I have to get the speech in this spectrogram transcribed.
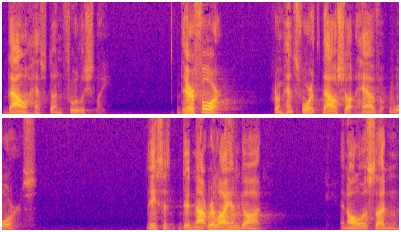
thou hast done foolishly. Therefore, from henceforth thou shalt have wars. Asa did not rely on God. And all of a sudden,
